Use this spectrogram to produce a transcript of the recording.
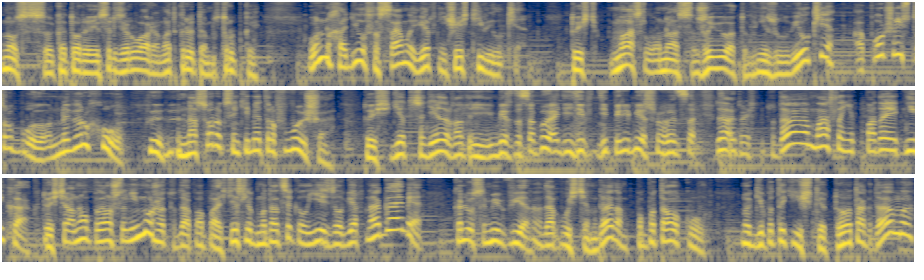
нос, который с резервуаром открытым, с трубкой, он находился в самой верхней части вилки. То есть масло у нас живет внизу вилки, а поршень с трубой он наверху, на 40 сантиметров выше. То есть где-то сантиметров... И между собой они не, не перемешиваются. Да, то есть туда масло не попадает никак. То есть оно, потому что не может туда попасть. Если бы мотоцикл ездил вверх ногами, колесами вверх, допустим, да, там по потолку, ну, гипотетически, то тогда бы,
